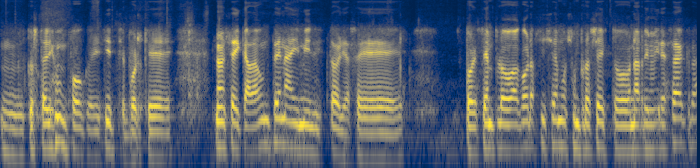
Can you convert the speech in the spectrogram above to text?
costaría un pouco dicirche, porque, non sei, cada un ten aí mil historias. Eh, por exemplo, agora fixemos un proxecto na Ribeira Sacra,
